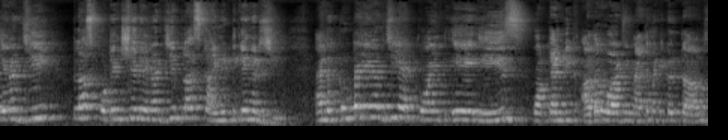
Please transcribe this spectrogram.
energy plus potential energy plus kinetic energy and the total energy at point A is what can be other words in mathematical terms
